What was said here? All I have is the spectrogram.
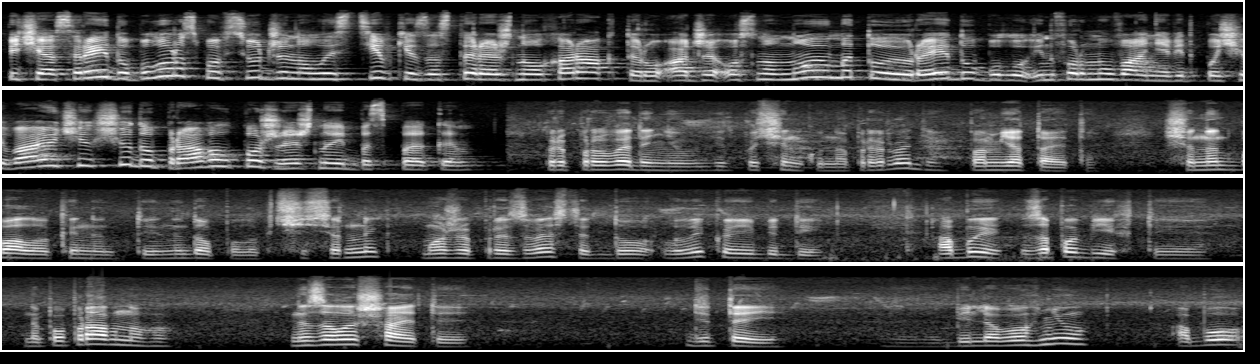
Під час рейду було розповсюджено листівки застережного характеру, адже основною метою рейду було інформування відпочиваючих щодо правил пожежної безпеки. При проведенні відпочинку на природі пам'ятайте, що недбало кинутий недопалок чи сірник може призвести до великої біди. Аби запобігти непоправного, не залишайте дітей е, біля вогню або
